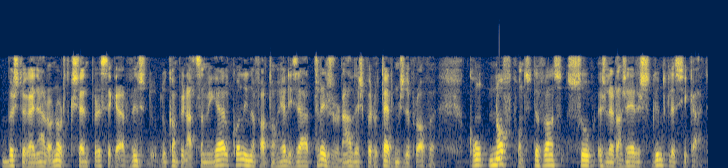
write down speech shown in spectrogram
bastou ganhar ao Norte Crescente para sagrar vencedor do Campeonato de São Miguel, quando ainda faltam realizar três jornadas para o término da prova, com nove pontos de avanço sobre as Laranjeiras, segundo classificado.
